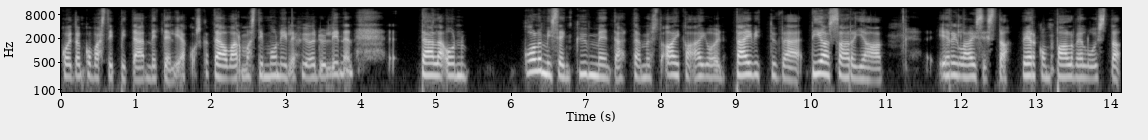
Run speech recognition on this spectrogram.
koitan kovasti pitää meteliä, koska tämä on varmasti monille hyödyllinen. Täällä on kolmisen kymmentä tämmöistä aika-ajoin päivittyvää diasarjaa erilaisista verkon palveluista,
